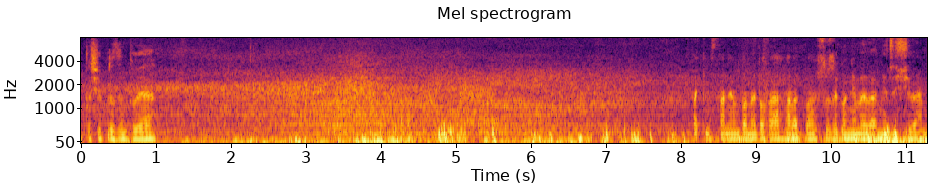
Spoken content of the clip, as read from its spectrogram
Tak oto się prezentuje. W takim stanie on do mnie dotarł. Nawet powiem szczerze, go nie myłem, nie czyściłem.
